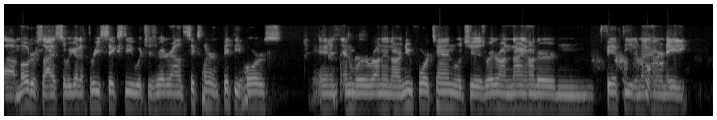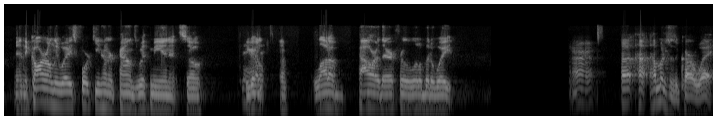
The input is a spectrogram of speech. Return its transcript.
uh, motor size. So we got a 360, which is right around 650 horse and and we're running our new 410, which is right around 950 to 980. And the car only weighs 1,400 pounds with me in it, so you got a, a, lot of power there for a little bit of weight. All right. Uh, how, how, much does the car weigh?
